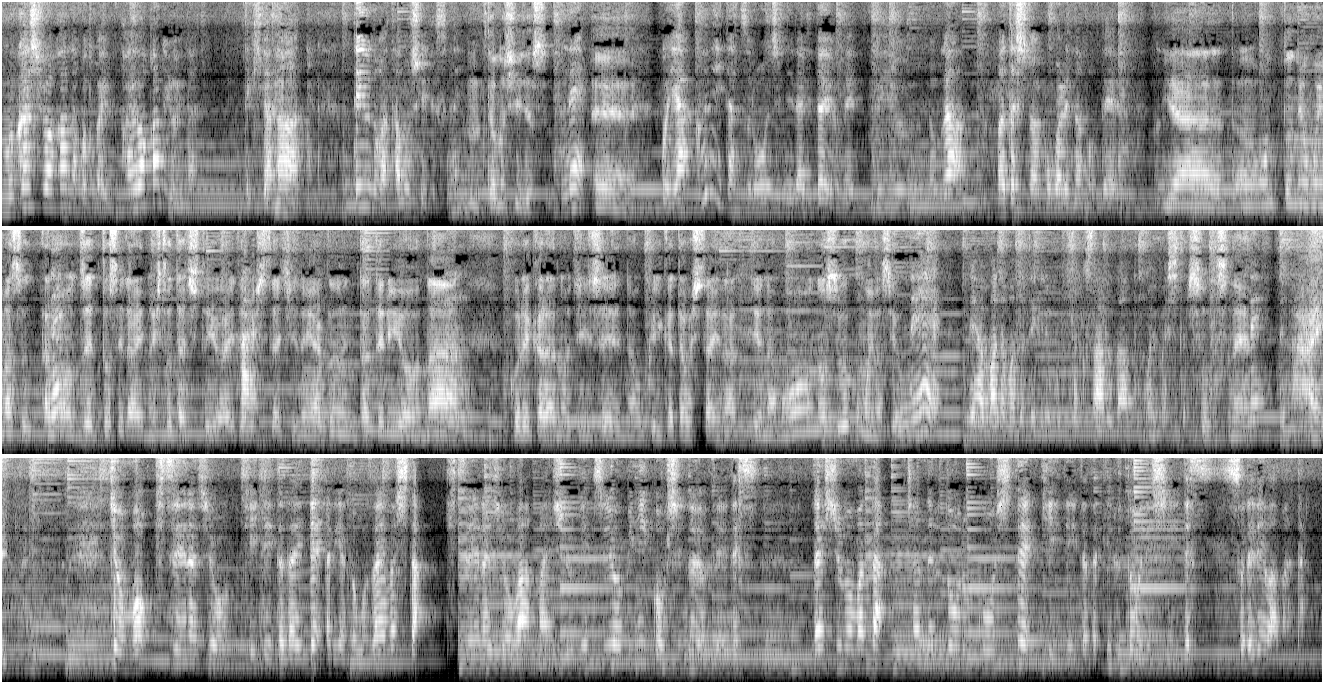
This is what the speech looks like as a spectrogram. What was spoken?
昔分かんないことがいっぱい分かるようになってきたなっていうのが楽しいですね、うん、楽しいです。ね、えー、役に立つ老人になりたいよねっていうのが私の憧れなので。いや本当に思います。あの、ね、Z 世代の人たちと言われてる人たちの役に立てるような、うん、これからの人生の送り方をしたいなっていうのはものすごく思いますよ。ね。いやまだまだできることたくさんあるなと思いました。そうですね。ね。はい今日も「喫煙ラジオ」を聴いていただいてありがとうございました。喫煙ラジオは毎週月曜日に更新の予定です。来週もまたチャンネル登録をして聴いていただけると嬉しいです。それではまた。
